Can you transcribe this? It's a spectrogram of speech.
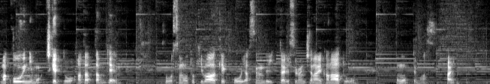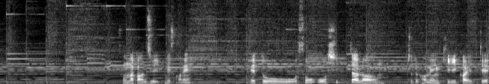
まあ、幸運にもチケット当たったので、そう、その時は結構休んでいったりするんじゃないかなと思ってます。はい。そんな感じですかね。えっと、そうしたら、ちょっと画面切り替えて、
